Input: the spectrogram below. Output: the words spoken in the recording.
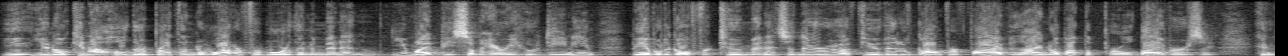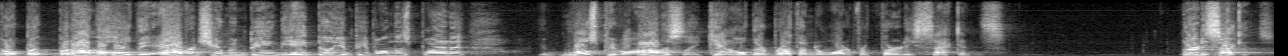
you, you know, cannot hold their breath underwater for more than a minute. You might be some Harry Houdini and be able to go for two minutes, and there are a few that have gone for five, and I know about the pearl divers that can go. But, but on the whole, the average human being, the 8 billion people on this planet, most people, honestly, can't hold their breath underwater for 30 seconds. 30 seconds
